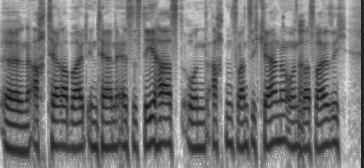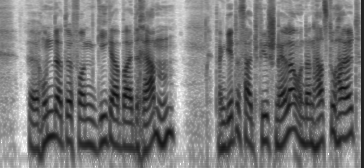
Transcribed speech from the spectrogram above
äh, eine 8 Terabyte interne SSD hast und 28 Kerne und ja. was weiß ich, äh, hunderte von Gigabyte RAM, dann geht es halt viel schneller und dann hast du halt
